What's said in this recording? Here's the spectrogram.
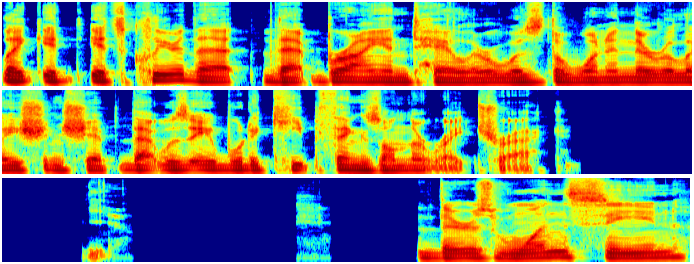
like it, it's clear that that Brian Taylor was the one in their relationship that was able to keep things on the right track. Yeah. There's one scene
